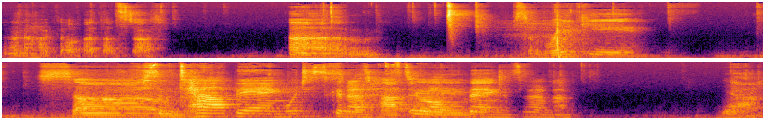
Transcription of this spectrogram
I don't know how I feel about that stuff. Um, some Reiki, some, Some tapping. We're just gonna Tapping. do all the things. I don't know. yeah.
